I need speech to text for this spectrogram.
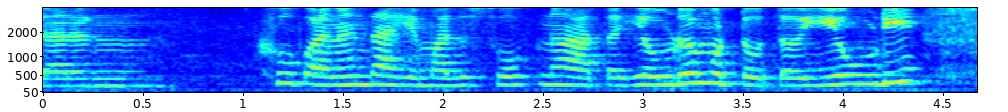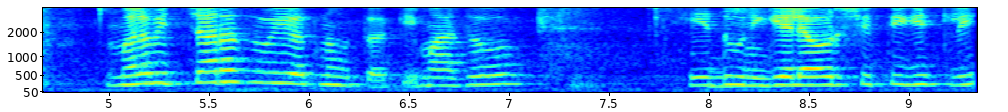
कारण खूप आनंद आहे. माझं स्वप्न आता एवढं मोठं होतं. एवढी मला विचारच येत नव्हतं की माझं हे दोन्ही गेल्या वर्षी ती घेतली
